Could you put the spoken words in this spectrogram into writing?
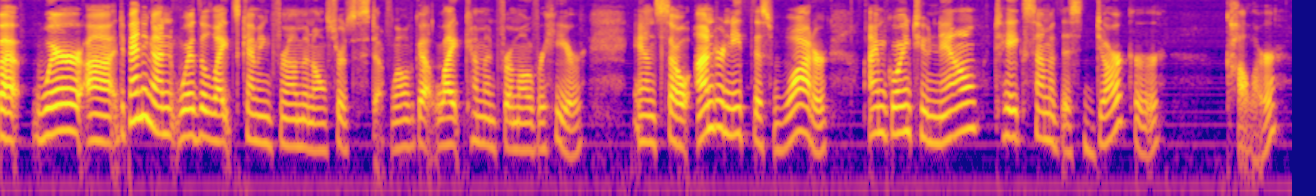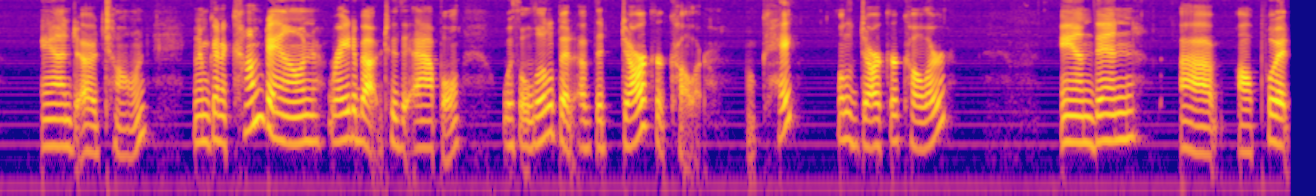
but where, uh, depending on where the light's coming from and all sorts of stuff. Well, we've got light coming from over here. And so underneath this water, I'm going to now take some of this darker color and uh, tone and I'm going to come down right about to the apple with a little bit of the darker color. Okay, a little darker color. And then uh, I'll put,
